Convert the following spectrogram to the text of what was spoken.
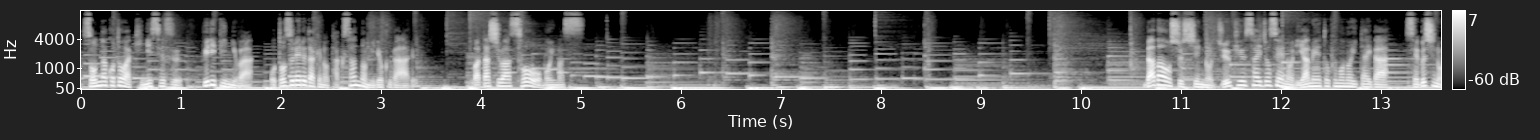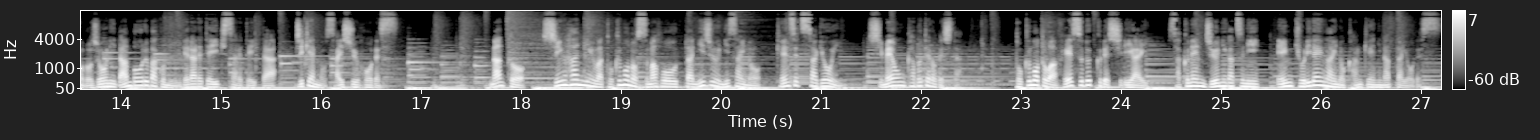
そんなことは気にせず、フィリピンには訪れるだけのたくさんの魅力がある。私はそう思います。ダバオ出身の19歳女性のリアメイトクモの遺体がセブ市の路上に段ボール箱に入れられて遺棄されていた事件の最終報ですなんと真犯人は徳のスマホを売った22歳の建設作業員シメオン・カブテロでした徳本はフェイスブックで知り合い昨年12月に遠距離恋愛の関係になったようです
